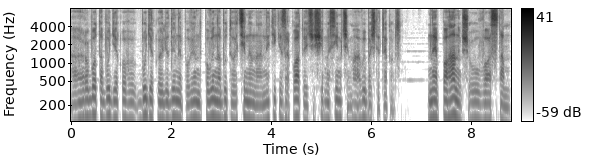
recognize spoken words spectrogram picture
Робота будь-якого будь-якої людини повинна повинна бути оцінена не тільки зарплатою чи чимось іншим, а вибачте, теплим словом. Не поганим, що у вас там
